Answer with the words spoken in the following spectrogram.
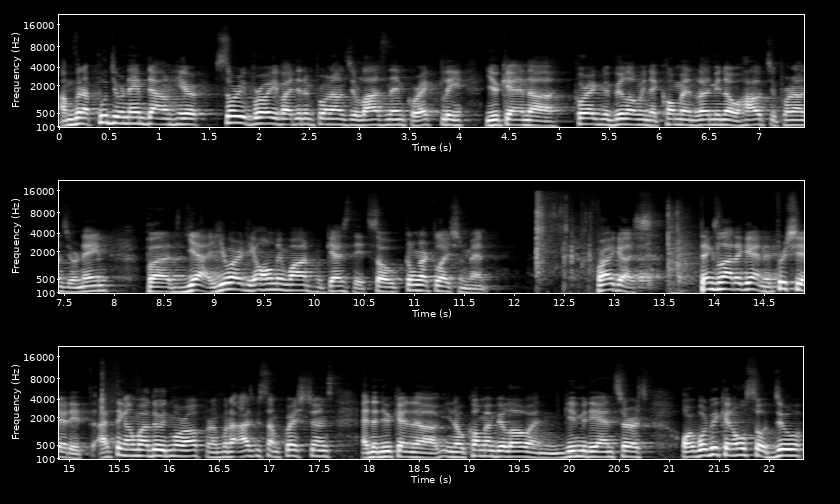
I'm gonna put your name down here. Sorry bro if I didn't pronounce your last name correctly. You can uh, correct me below in the comment, let me know how to pronounce your name. But yeah, you are the only one who guessed it. So congratulations man. Alright guys, Thanks a lot again, appreciate it. I think I'm gonna do it more often. I'm gonna ask you some questions and then you can uh, you know, comment below and give me the answers. Or what we can also do,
